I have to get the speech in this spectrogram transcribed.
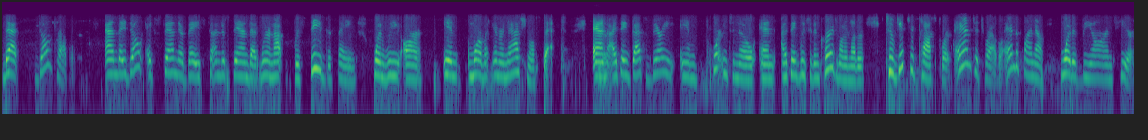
that don't travel and they don't expand their base to understand that we're not received the same when we are in more of an international set. And yeah. I think that's very important to know. And I think we should encourage one another to get your passport and to travel and to find out what is beyond here.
